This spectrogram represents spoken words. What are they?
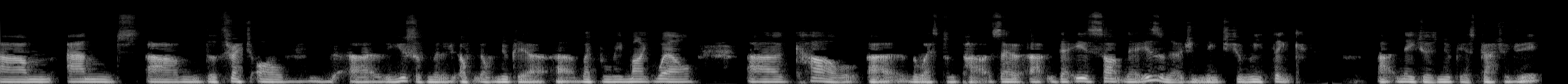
Um, and um, the threat of uh, the use of, of, of nuclear uh, weaponry might well uh, cull uh, the Western powers. So uh, there is some, there is an urgent need to rethink uh, NATO's nuclear strategy.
